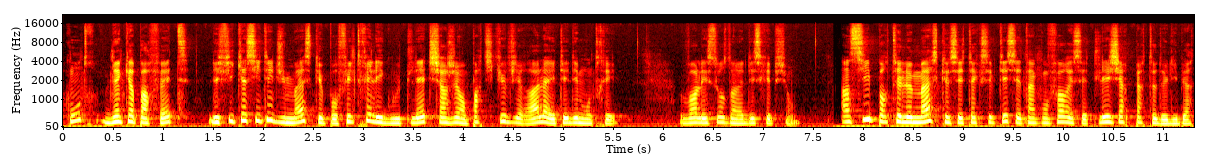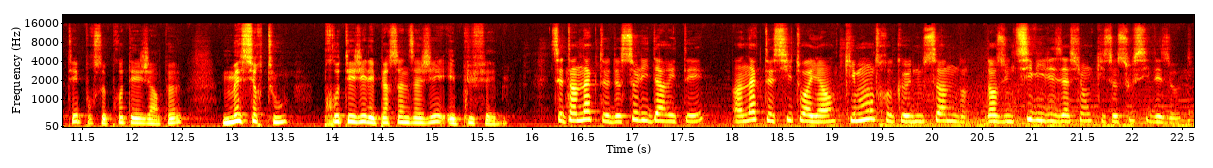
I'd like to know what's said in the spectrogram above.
Par contre, bien qu'imparfaite, l'efficacité du masque pour filtrer les gouttelettes chargées en particules virales a été démontrée. Voir les sources dans la description. Ainsi, porter le masque, c'est accepter cet inconfort et cette légère perte de liberté pour se protéger un peu, mais surtout, protéger les personnes âgées et plus faibles. C'est un acte de solidarité, un acte citoyen qui montre que nous sommes dans une civilisation qui se soucie des autres.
